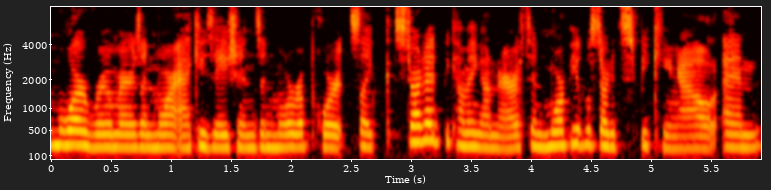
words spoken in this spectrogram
more rumors and more accusations and more reports like started becoming unearthed and more people started speaking out. And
